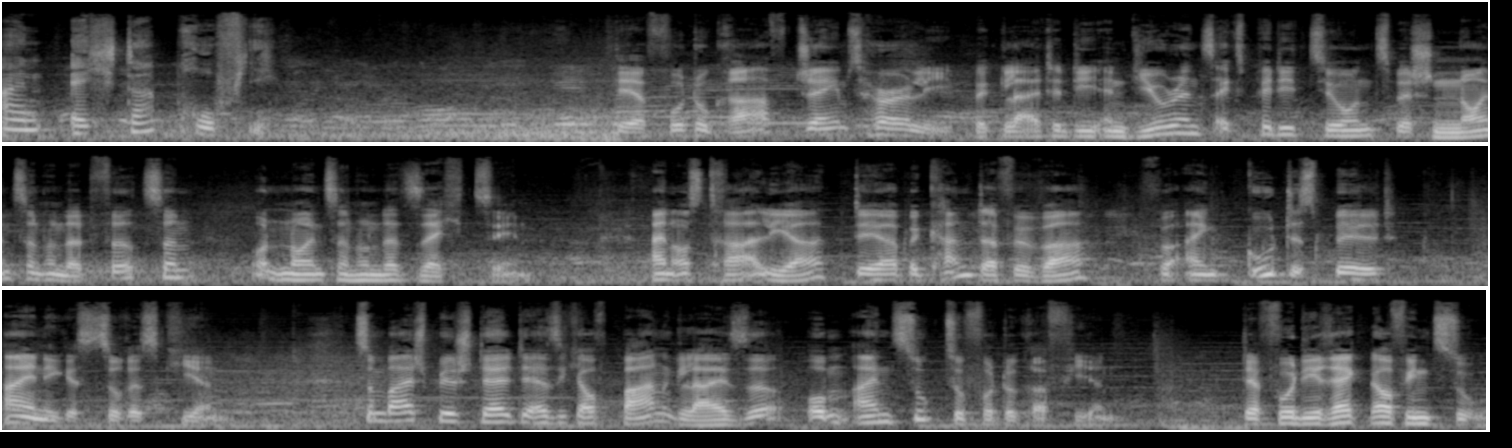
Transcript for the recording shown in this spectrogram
ein echter Profi. Der Fotograf James Hurley begleitet die Endurance-Expedition zwischen 1914 und 1916. Ein Australier, der bekannt dafür war, für ein gutes Bild einiges zu riskieren. Zum Beispiel stellte er sich auf Bahngleise, um einen Zug zu fotografieren. Der fuhr direkt auf ihn zu.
